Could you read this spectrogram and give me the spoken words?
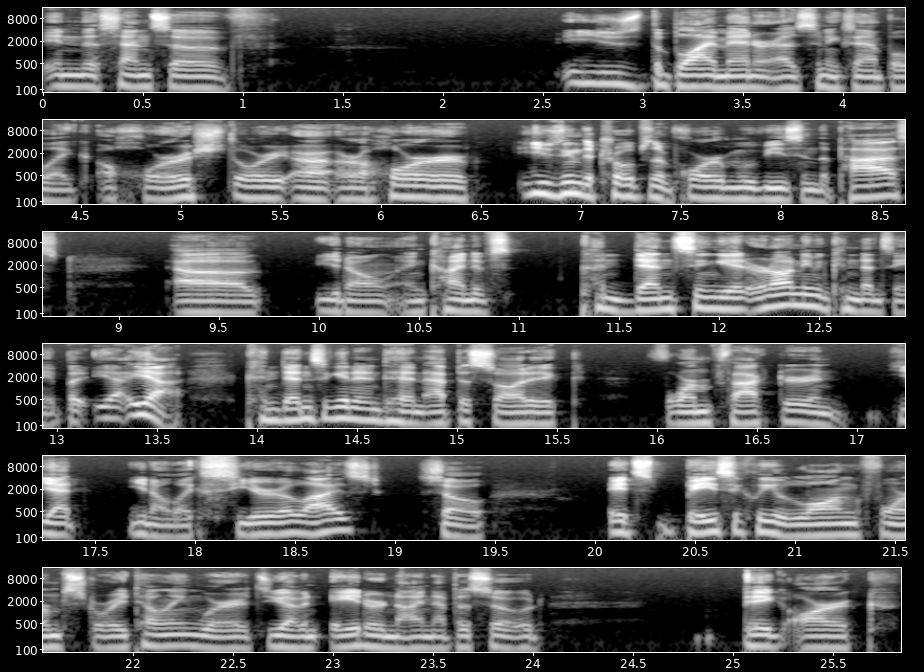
in the sense of use the Bly Manor as an example, like a horror story or, or a horror using the tropes of horror movies in the past, uh, you know, and kind of condensing it or not even condensing it, but yeah, yeah, condensing it into an episodic form factor and yet, you know, like serialized. So it's basically long form storytelling where it's you have an eight or nine episode big arc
